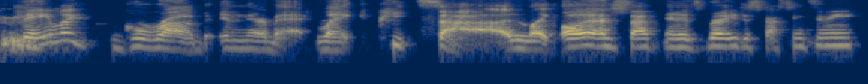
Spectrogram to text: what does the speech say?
they like grub in their bed, like pizza and like all that stuff, and it's very disgusting to me.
